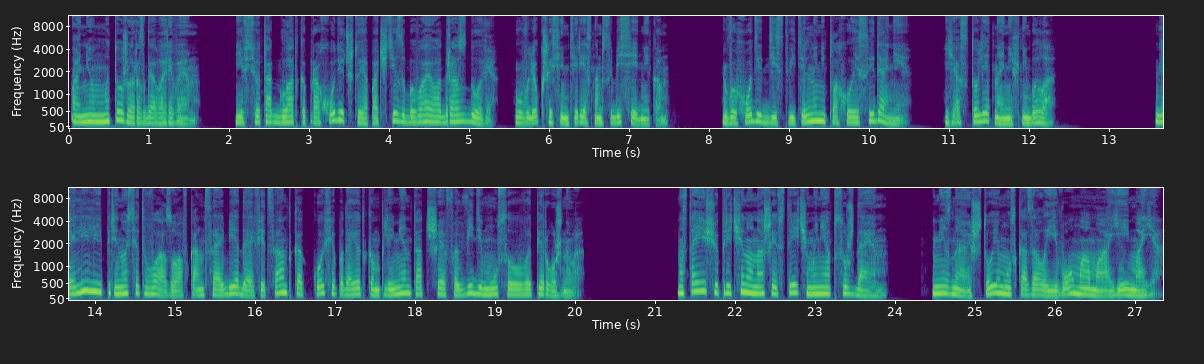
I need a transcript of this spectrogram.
О нем мы тоже разговариваем. И все так гладко проходит, что я почти забываю о Дроздове, увлекшись интересным собеседником. Выходит, действительно неплохое свидание. Я сто лет на них не была. Для Лилии приносят вазу, а в конце обеда официантка кофе подает комплимент от шефа в виде мусового пирожного. Настоящую причину нашей встречи мы не обсуждаем. Не знаю, что ему сказала его мама, а ей моя.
